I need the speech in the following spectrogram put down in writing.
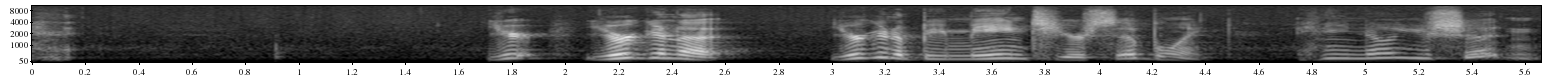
You're, you're going to you're going to be mean to your sibling, and you know you shouldn't.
